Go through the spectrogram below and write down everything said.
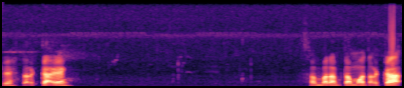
Okey, tak lekat kan. Sambaran pertama tak lekat.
